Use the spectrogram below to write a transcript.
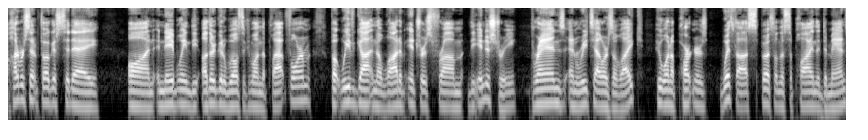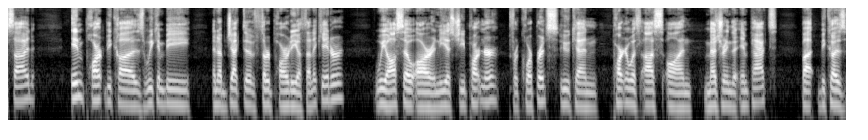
100% focused today on enabling the other goodwills to come on the platform, but we've gotten a lot of interest from the industry, brands and retailers alike, who want to partner with us both on the supply and the demand side, in part because we can be an objective third party authenticator. We also are an ESG partner for corporates who can partner with us on measuring the impact, but because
